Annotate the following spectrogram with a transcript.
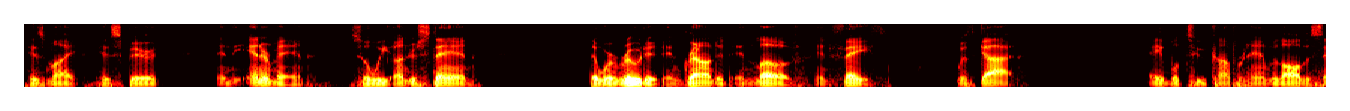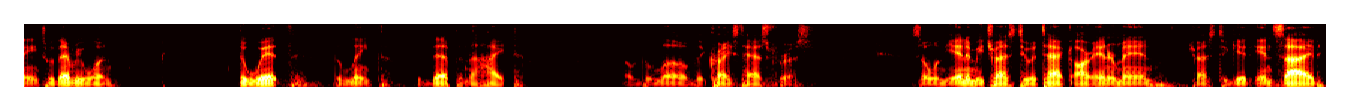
His might, His spirit, and the inner man, so we understand that we're rooted and grounded in love and faith with God, able to comprehend with all the saints, with everyone, the width, the length, the depth, and the height of the love that Christ has for us. So when the enemy tries to attack our inner man, tries to get inside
